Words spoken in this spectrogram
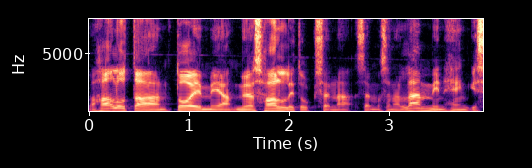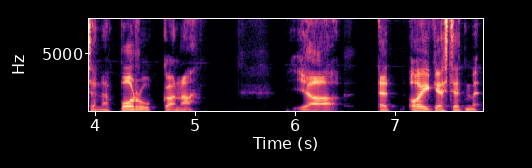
Me halutaan toimia myös hallituksena semmoisena lämminhenkisenä porukkana ja et oikeasti, että me,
